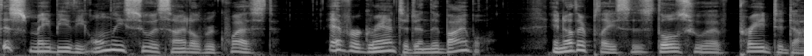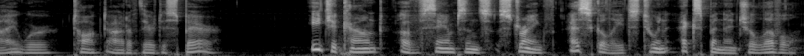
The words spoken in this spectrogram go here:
This may be the only suicidal request ever granted in the Bible. In other places, those who have prayed to die were talked out of their despair. Each account of Samson's strength escalates to an exponential level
